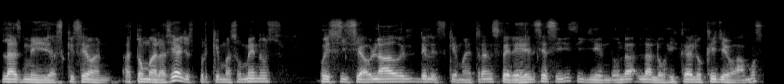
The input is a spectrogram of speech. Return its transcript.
las medidas que se van a tomar hacia ellos, porque más o menos pues sí se ha hablado del, del esquema de transferencia, sí, siguiendo la, lógica de lo que llevamos,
